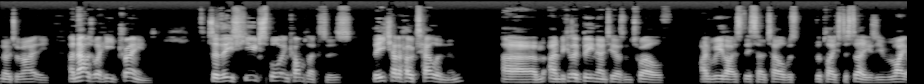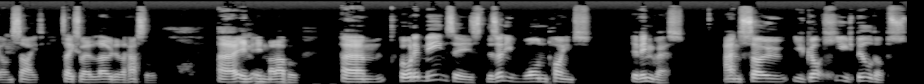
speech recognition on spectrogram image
notoriety, and that was where he trained. So these huge sporting complexes, they each had a hotel in them, um, and because I'd been there in 2012, I realised this hotel was the place to stay because you're right on site. It takes away a load of the hassle uh, in in Malabo. Um, but what it means is there's only one point of ingress, and so you've got huge build-ups.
